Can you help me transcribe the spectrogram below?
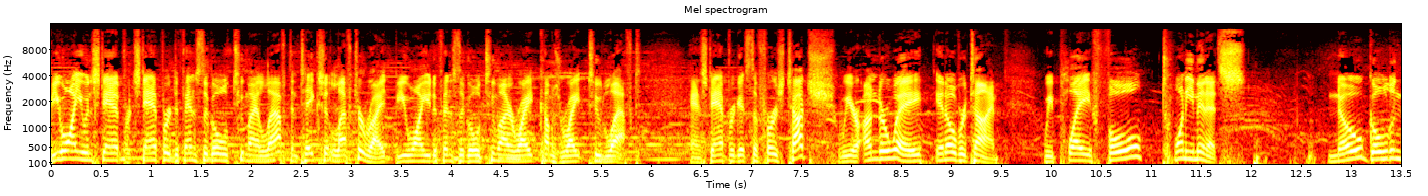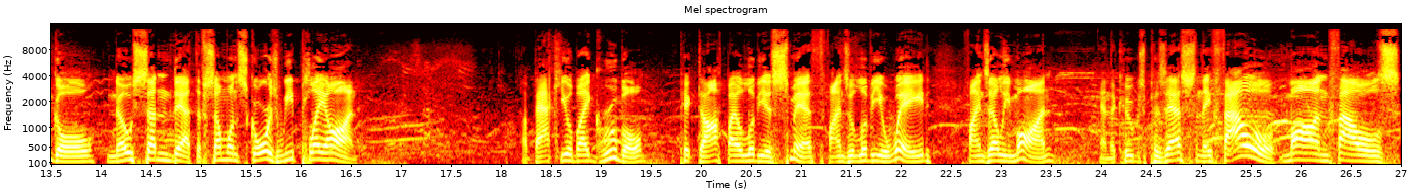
BYU and Stanford. Stanford defends the goal to my left and takes it left to right. BYU defends the goal to my right, comes right to left. And Stanford gets the first touch. We are underway in overtime. We play full 20 minutes. No golden goal, no sudden death. If someone scores, we play on. A back heel by Grubel, picked off by Olivia Smith, finds Olivia Wade, finds Ellie Mon, and the Cougs possess, and they foul. Mon fouls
